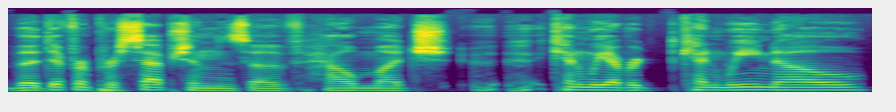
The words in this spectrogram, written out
the different perceptions of how much can we ever can we know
